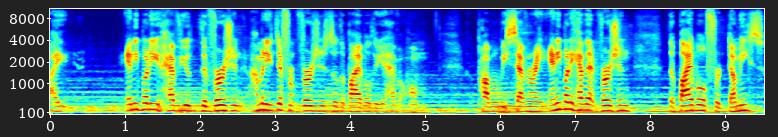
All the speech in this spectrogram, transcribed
I Anybody have you the version? How many different versions of the Bible do you have at home? Probably seven or eight. Anybody have that version, the Bible for dummies?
